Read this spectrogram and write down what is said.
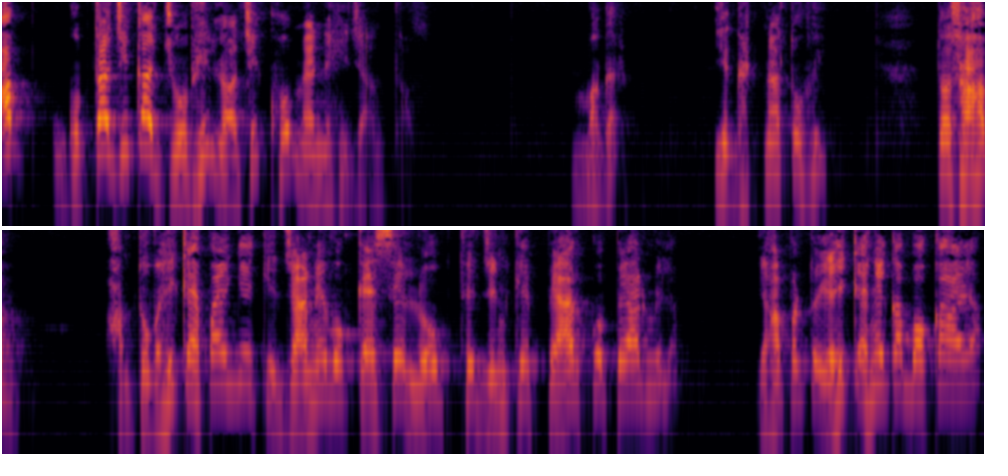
अब गुप्ता जी का जो भी लॉजिक हो, मैं नहीं जानता। मगर ये घटना तो हुई। तो साहब, हम तो वही कह पाएँगे कि जाने वो कैसे लोग थे जिनके प्यार को प्यार मिला। यहाँ पर तो यही कहने का मौका आया।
